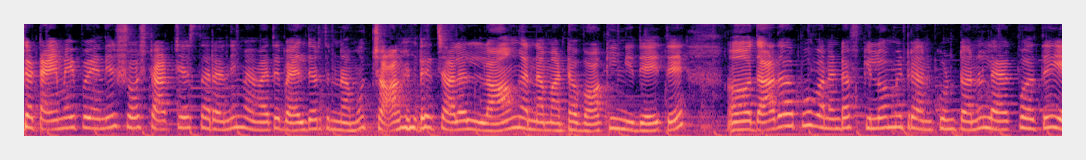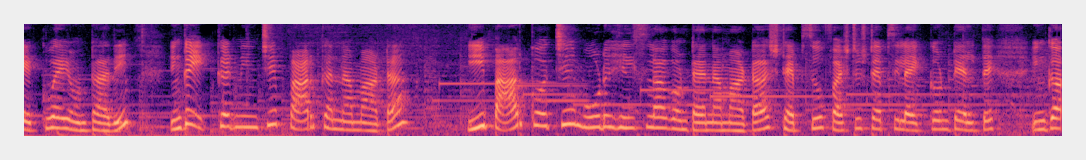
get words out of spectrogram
ఇంకా టైం అయిపోయింది. షో స్టార్ట్ చేస్తారని మేమైతే బయలుదేరుతున్నాము. చాలా అంటే చాలా లాంగ్ అన్నమాట వాకింగ్ ఇది అయితే. దాదాపు వన్ అండ్ హాఫ్ కిలోమీటర్ అనుకుంటాను. లేకపోతే ఎక్కువై ఉంటుంది. ఇంకా ఇక్కడి నుంచి పార్క్ అన్నమాట. ఈ పార్క్ వచ్చి మూడు హిల్స్ లాగా ఉంటాయి అన్నమాట. స్టెప్స్ ఫస్ట్ స్టెప్స్ ఇలా ఎక్కుంటే వెళ్తే ఇంకా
